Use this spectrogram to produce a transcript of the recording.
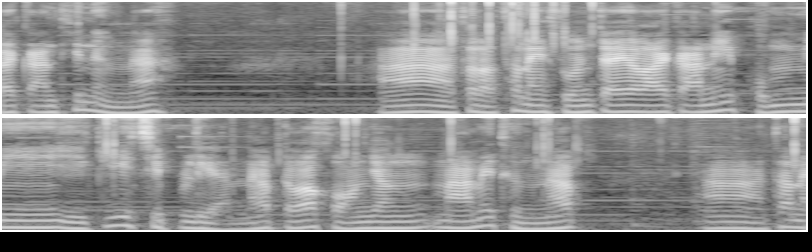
รายการที่หนึ่งนะอ่าสำหรับท่านไหนสนใจรายการนี้ผมมีอีก 20 เหรียญนะครับ แต่ว่าของยังมาไม่ถึงนะครับอ่าถ้าไหน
